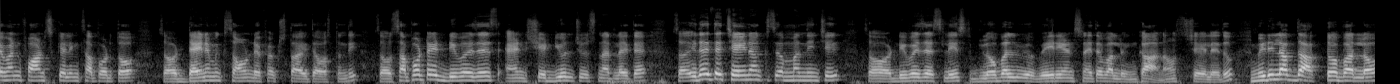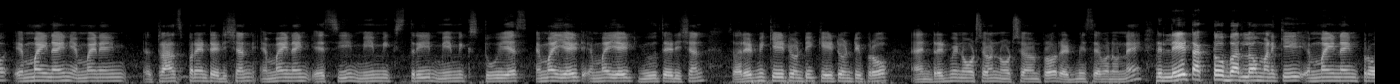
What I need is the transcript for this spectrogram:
eleven font scaling సపోర్ట్తో సో డైనమిక్ సౌండ్ ఎఫెక్ట్స్తో అయితే వస్తుంది. So supported devices and schedule చూసి చూసినట్లయితే. సో ఇదైతే చైనాకు సంబంధించి సో డివైజెస్ లిస్ట్ గ్లోబల్ వేరియంట్స్ని అయితే వాళ్ళు ఇంకా అనౌన్స్ చేయలేదు. మిడిల్ ఆఫ్ ద అక్టోబర్లో Mi nine Mi nine transparent edition Mi nine SE Mi Mix three Mi Mix two S Mi eight Mi eight youth edition so Redmi K twenty K twenty pro and Redmi note seven note seven pro Redmi seven ఉన్నాయి. లేట్ అక్టోబర్లో మనకి MI nine pro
